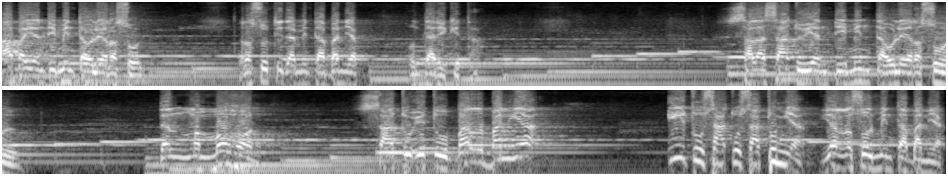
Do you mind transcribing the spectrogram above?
Apa yang diminta oleh Rasul? Rasul tidak minta banyak dari kita. Salah satu yang diminta oleh Rasul dan memohon satu itu berbanyak itu satu-satunya yang Rasul minta banyak.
